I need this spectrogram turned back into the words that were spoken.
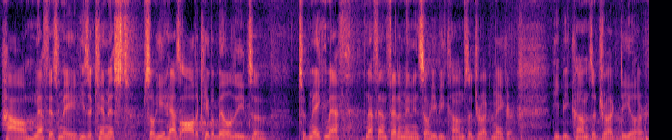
how meth is made. He's a chemist, so he has all the capability to, to make meth, methamphetamine, and so he becomes a drug maker. He becomes a drug dealer.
